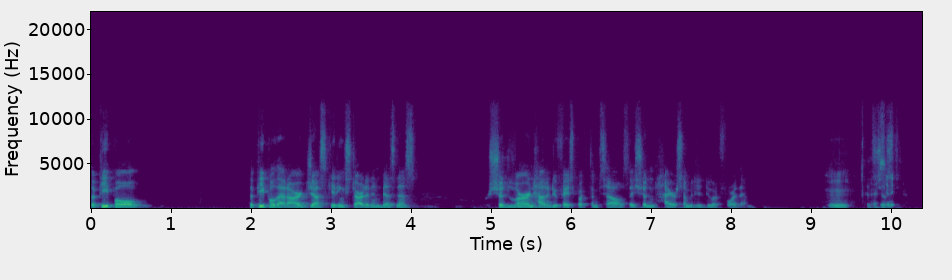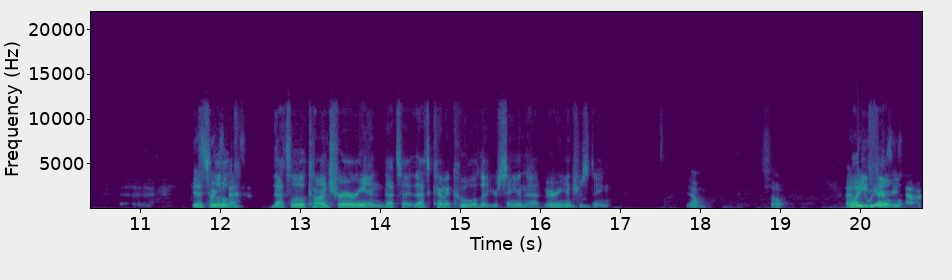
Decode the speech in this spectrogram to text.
The people the people that are just getting started in business should learn how to do Facebook themselves. They shouldn't hire somebody to do it for them. Hmm, It's that's just an- it's that's a little expensive. that's a little contrarian. That's a, that's kind of cool that you're saying that. Very interesting. Yeah. So. Why And we, do you we feel- actually have a,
